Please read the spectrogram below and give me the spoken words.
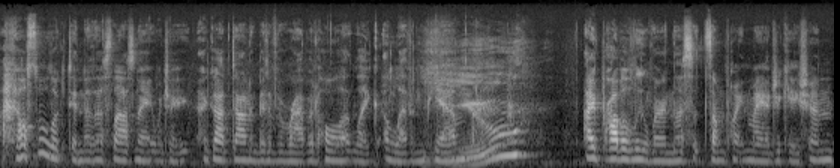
I also looked into this last night, which I, I got down a bit of a rabbit hole at like 11 p.m. You? I probably learned this at some point in my education.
